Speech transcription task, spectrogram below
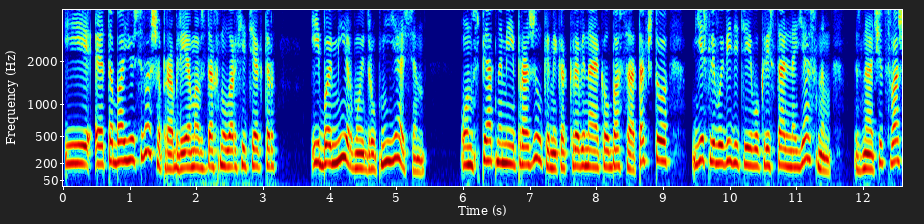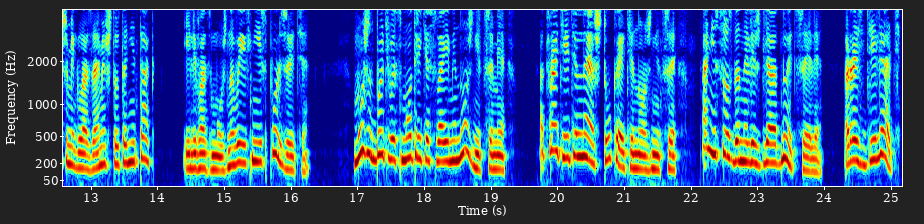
«И это, боюсь, ваша проблема», — вздохнул архитектор, «ибо мир, мой друг, не ясен. Он с пятнами и прожилками, как кровяная колбаса, так что, если вы видите его кристально ясным, значит, с вашими глазами что-то не так. Или, возможно, вы их не используете. Может быть, вы смотрите своими ножницами. Отвратительная штука эти ножницы. Они созданы лишь для одной цели — разделять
